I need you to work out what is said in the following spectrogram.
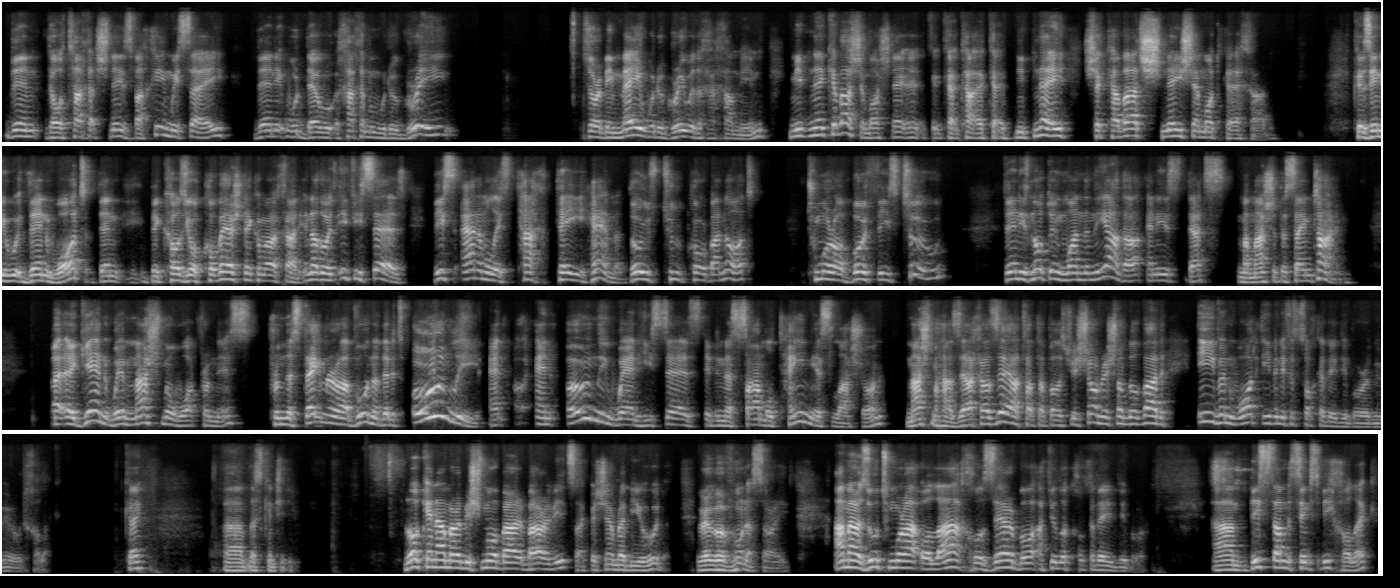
then or Tachat Shnei Zvachim, we say then it would Chachamim would agree so Rabbi Meir would agree with the Chachamim. Ke'echad. Because then, then what? Then because you're kover shnei echad. In other words, if he says this animal is tachteihem, those two korbanot, tomorrow both these two, then he's not doing one than the other, and he's that's mamash at the same time. But again, we're mashma what from this? from the statement of Avuna that it's only and, and only when he says it in a simultaneous lashon, mashma rishon rishon bilvad, even what, even if it's tokadei dibur chalak. Okay, um, let's continue. Lo ken amar Rabbi Shmuel bar Yitzchak b'shem Rabbi Yehuda, Rabbi Avuna, sorry. Amar zu mura ola chozer bo afilu tokadei dibur. Um, this seems to be cholek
